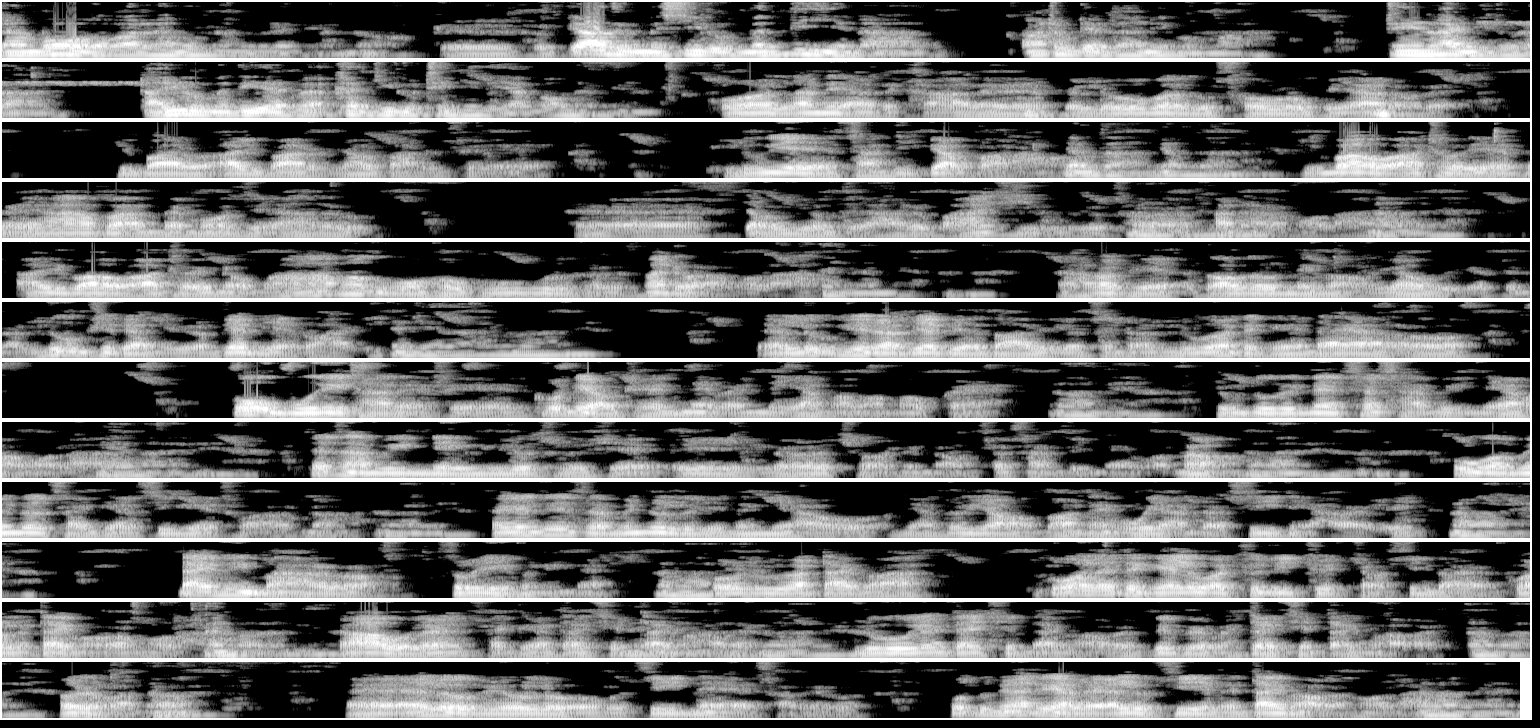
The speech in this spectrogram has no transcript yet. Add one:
လမ်းဘောကလမ်းပုံစံလိုလည်းပြန်တော့ကဲဟုတ်ပြသူမရှိလို့မသိရင်ဒါအားထုတ်တဲ့လမ်းတွေပေါ်မှာတင်းလိုက်နေလို့ဒါဒါကြီးကိုမသိတဲ့အတွက်အခက်ကြီးကိုထင်ကြရကောင်းတယ်ဗျာဟောလမ်းနေရတဲ့ခါလဲဘယ်လိုပဲလို့ဆုံးလို့မရတော့တဲ့ဒီပါတော့အဲ့ဒီပါတော့ရောက်ပါပြီဆိုရင်လူရဲ့စာတိပြောက်ပါတော့ပြောက်တာပြောက်တာဒီပါကိုအားထုတ်ရဲဘယ်ဟာပါဘယ်မောစရာတို့ အဲကြောင်ရုပ်စရာတို့ဘာရှိဘူးလို့ဆိုတာဖတ်တာမဟုတ်လားဟုတ်အဲ့ဒီဘာကိုအားထုတ်ရင်တော့ဘာမှမဟုတ်ဘူးလို့ဆိုတော့မှတ်တော့တာမဟုတ်လားတယ်ဗျာဒါတော့ဖြစ်အကောင်းဆုံးနေမှာရောက်ပြီဆိုတော့လူဖြစ်တဲ့နေပြီးတော့ပြက်ပြက်သွားပြီပြင်ပြင်လာပါအဲလူဖြစ်တာပြက်ပြက်သွားပြီလို့ဆိုတော့လူကတကယ်တိုင်းရတော့ကိုယ်မွေးထားတယ်ဆိုရင်ကိုယ်တယောက်တည်းနဲ့ပဲနေရမှာမဟုတ်ပဲဟုတ်ဗျာလူသူတွေနဲ့ဆက်ဆံပြီးနေရမှာမဟုတ်လားပြင်လာတယ် ဆက်ဆံပြီးနေပြီလို့ဆိုလို့ရှိရင်အေးလောလောချော်နေတော့ဆက်ဆံပြီးနေပါတော့ဟုတ်ပါဗျာဥပမာမင်းတို့ဆိုင်ကစီးရဲဆိုတာတော့ဟုတ်ပါဗျာဆိုင်ကစီးဆိုမင်းတို့လူကြီးတဲ့နေရာကိုအများဆုံးရအောင်သွားနိုင်ဝေးရတော့စီးနေရပဲလေဟုတ်ပါဗျာတိုက်ပြီးပါတော့စိုးရိမ်မနေနဲ့ဟုတ်ပါဘိုးလူကတိုက်ပါကိုယ်လည်းတကယ်လို့ချွတ်တိချွတ်ချောင်စီးသွားတယ်ကိုယ်လည်းတိုက်မှာတော့မဟုတ်လားအဲ့ပါဗျာကားကိုလည်းဆိုင်ကတိုက်ချင်တိုက်မှာပဲဟုတ်ပါဗျာလူကိုလည်းတိုက်ချင်တိုက်မှာပဲပြစ်ပြပဲတိုက်ချင်တိုက်မှာပဲ ဟုတ်ပါဗျာဟုတ်တယ်ပါနော်အဲအဲ့လိုမျိုးလို့စီးနေဆိုတော့ဘုသူများတွေကလည်းအဲ့လိုစီးရင်လည်းတိုက်မှာပဲဟုတ်လားဟုတ်ပါဗျာ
